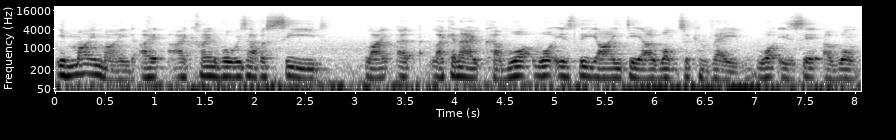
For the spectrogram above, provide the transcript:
in my mind, I, I kind of always have a seed, like a, like an outcome. What what is the idea I want to convey? What is it I want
